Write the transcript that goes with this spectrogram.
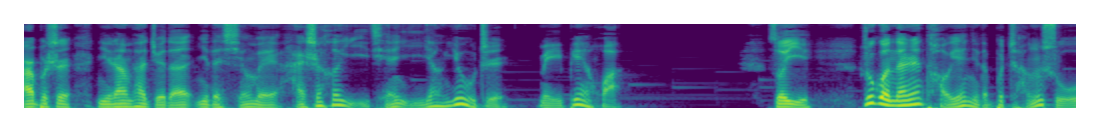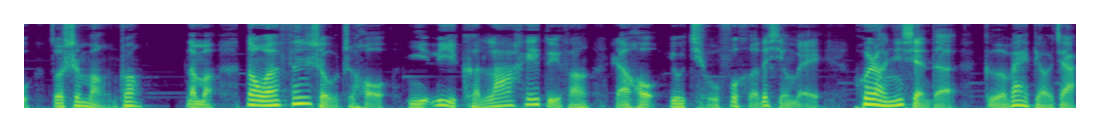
而不是你让他觉得你的行为还是和以前一样幼稚没变化。所以，如果男人讨厌你的不成熟、做事莽撞，那么闹完分手之后，你立刻拉黑对方，然后又求复合的行为，会让你显得格外掉价。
